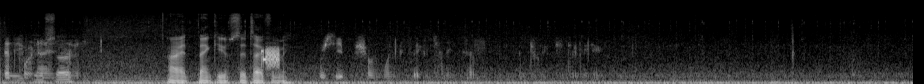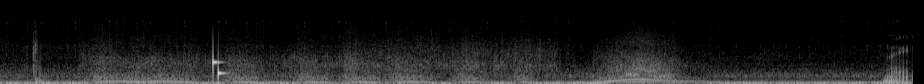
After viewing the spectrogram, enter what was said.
Thank sir. All right, thank you. Sit tight for me. Received, showing 1 King 6, 1087, and 2238. Right.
